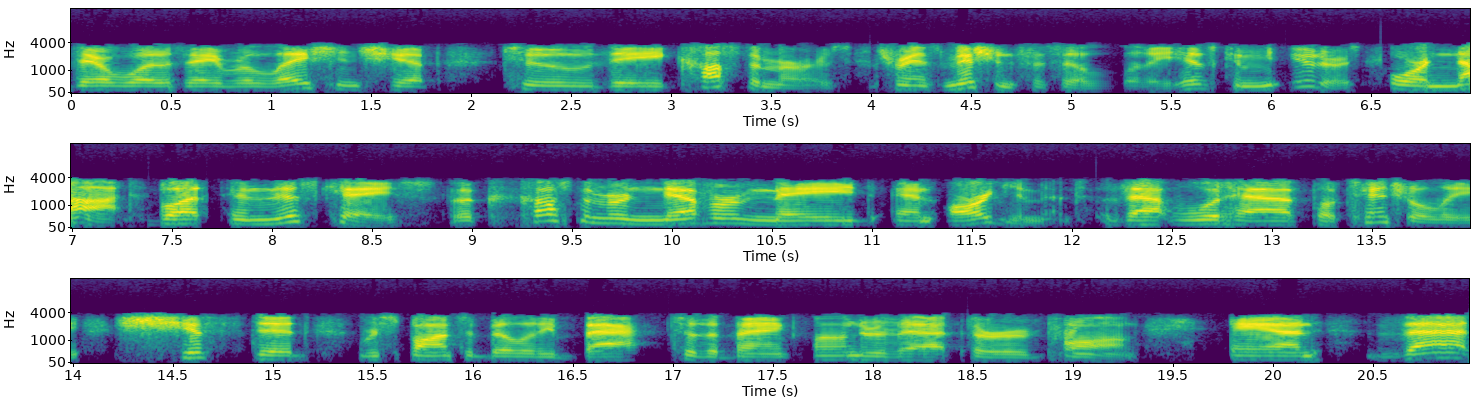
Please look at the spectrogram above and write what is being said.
there was a relationship to the customer's transmission facility, his commuters, or not. But in this case, the customer never made an argument that would have potentially shifted responsibility back to the bank under that third prong. And that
